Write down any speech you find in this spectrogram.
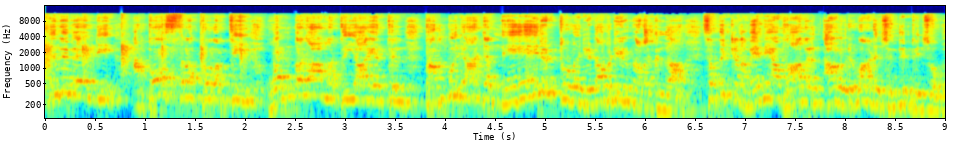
അതിനുവേണ്ടി അപ്പോസ്ത്ര പ്രവൃത്തി ഒൻപതാം അധ്യായത്തിൽ തമ്പുരാന്റെ നേരിട്ടുള്ള ഒരു ഇടപെടൽ നടക്കുക. ശ്രദ്ധിക്കണം എന്നെ ആ ഭാഗം ആ ഒരുപാട് ചിന്തിപ്പിച്ചു.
